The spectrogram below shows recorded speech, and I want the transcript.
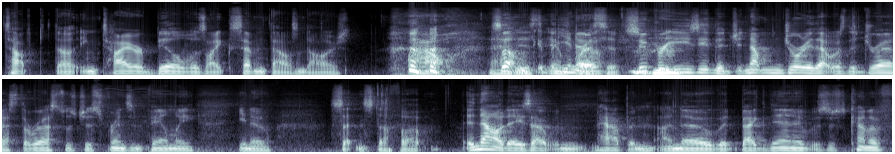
top the entire bill was like $7000 Wow, that something is you know impressive. super mm-hmm. easy the not majority of that was the dress the rest was just friends and family you know setting stuff up and nowadays that wouldn't happen i know but back then it was just kind of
